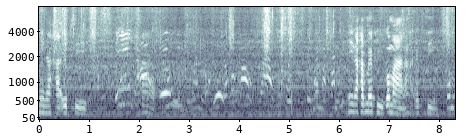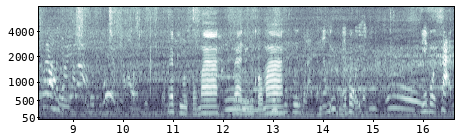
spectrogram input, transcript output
นี่นะคะ FC ข้าว นี่นะครับ แม่พีก็มานะคะ FC ต้มข้าวมันจะแม่พีก็มา แม่หนิงก็มา มันพูดโบราณยังมีไม่โบยอันนี้มีโบยฉะใน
